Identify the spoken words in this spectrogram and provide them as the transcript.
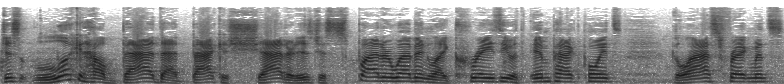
Just look at how bad that back is shattered. It's just spider webbing like crazy with impact points, glass fragments.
